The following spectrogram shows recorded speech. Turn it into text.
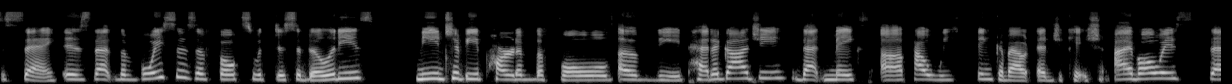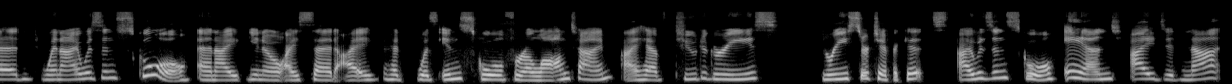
to say is that the voices of folks with disabilities need to be part of the fold of the pedagogy that makes up how we think about education. I've always said when I was in school, and I, you know, I said I had was in school for a long time. I have two degrees, three certificates. I was in school and I did not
